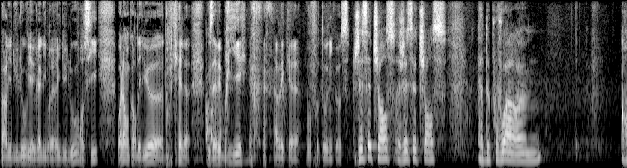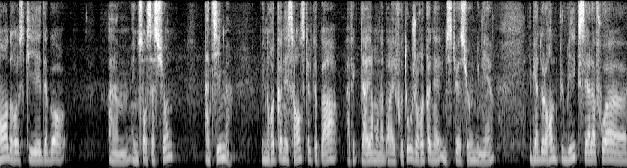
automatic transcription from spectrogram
parliez du Louvre, il y a eu la librairie du Louvre aussi. Voilà encore des lieux dans lesquels vous avez brillé avec vos photos, Nikos. J'ai cette chance, j'ai cette chance de pouvoir rendre ce qui est d'abord euh, une sensation intime, une reconnaissance quelque part, avec derrière mon appareil photo, je reconnais une situation, une lumière. Et eh bien de le rendre public, c'est à la fois euh,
